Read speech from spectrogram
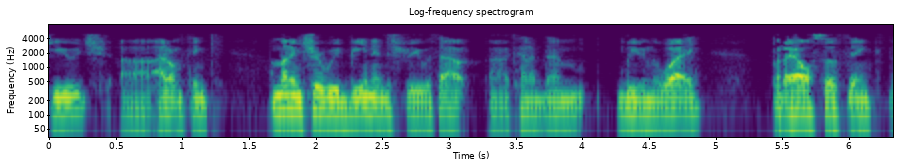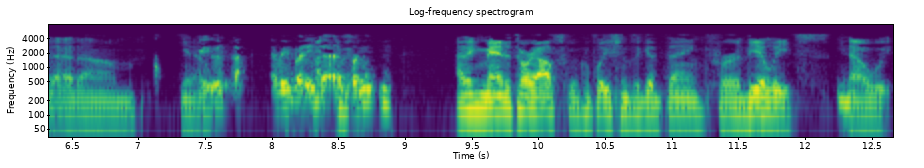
huge. Uh, I don't think I'm not even sure we'd be an industry without uh, kind of them leading the way. But I also think that um, you know, agree with that. Everybody does. I, mean, I think mandatory obstacle completion is a good thing for the elites. You know, we,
